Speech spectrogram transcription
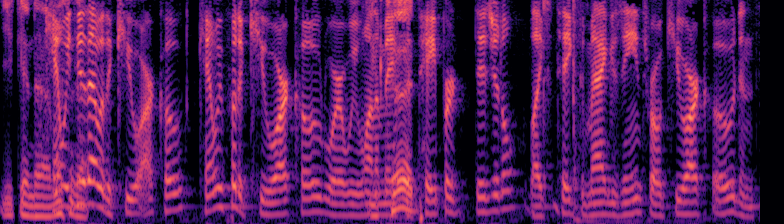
you can. Uh, Can't we do to that with a QR code? Can't we put a QR code where we want to make could. the paper digital? Like take the magazine, throw a QR code, and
